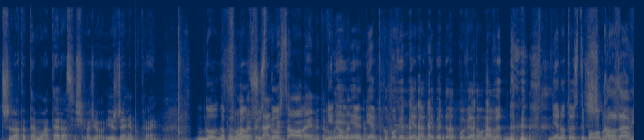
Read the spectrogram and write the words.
trzy lata temu, a teraz jeśli chodzi o jeżdżenie po kraju. No na pewno Słabe wszystko... pytanie, wiesz co, olejmy to, Nie, nie, nie, pytanie. nie, tylko powiem nie, nie będę odpowiadał nawet. Nie, no to jest typowo Szkoda branżowe. mi,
